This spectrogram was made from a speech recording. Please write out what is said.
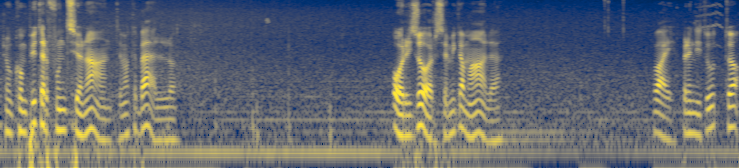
C'è un computer funzionante. Ma che bello. Oh, risorse, mica male. Vai, prendi tutto.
